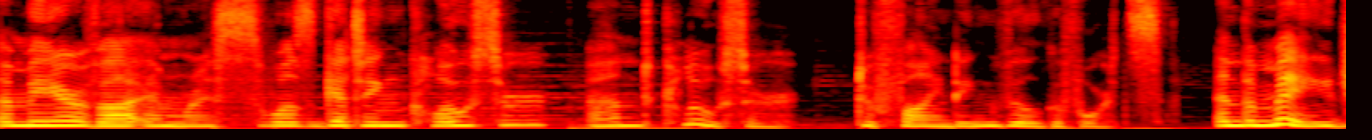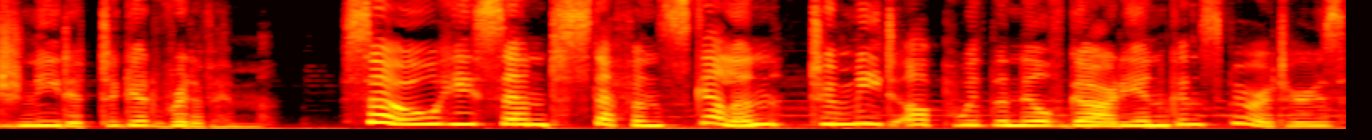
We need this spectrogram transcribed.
Emhyr va Emrys was getting closer and closer to finding Vilgefortz, and the mage needed to get rid of him. So he sent Stefan Skellen to meet up with the Nilfgaardian conspirators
